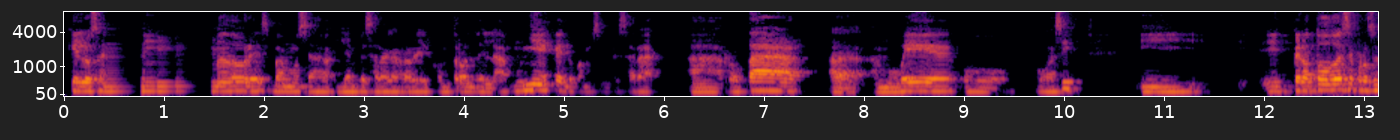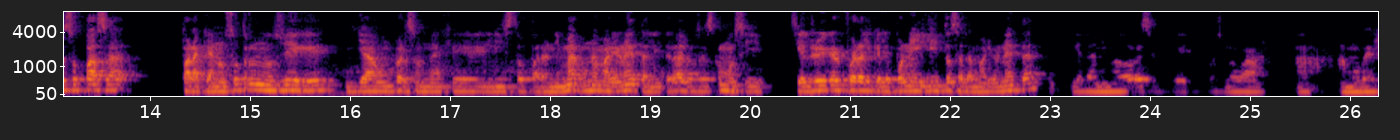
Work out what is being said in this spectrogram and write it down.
que los animadores vamos a ya empezar a agarrar el control de la muñeca y lo vamos a empezar a, a rotar, a, a mover o, así. Y, pero todo ese proceso pasa para que a nosotros nos llegue ya un personaje listo para animar, una marioneta, literal. O sea, es como si, si el rigger fuera el que le pone hilitos a la marioneta y el animador es el que pues lo va a, mover.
